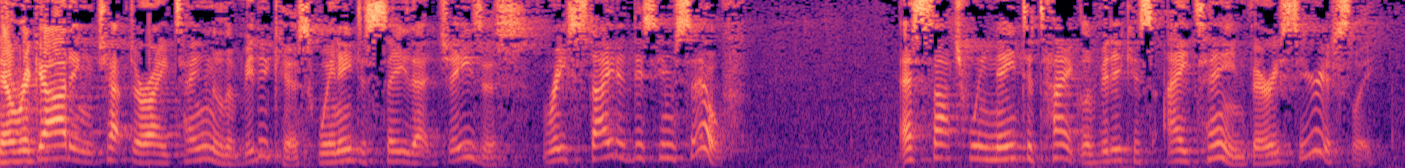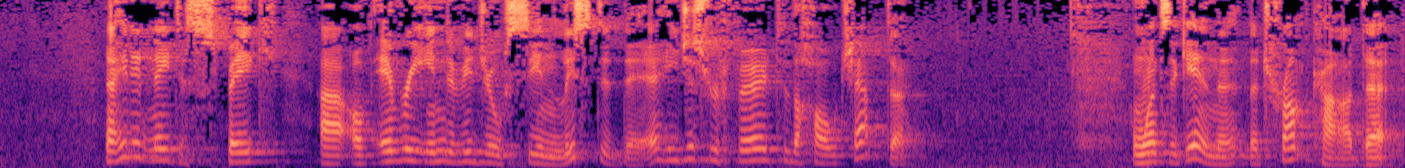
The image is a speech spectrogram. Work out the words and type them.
Now, regarding chapter 18 of Leviticus, we need to see that Jesus restated this himself. As such, we need to take Leviticus 18 very seriously. Now, he didn't need to speak uh, of every individual sin listed there, he just referred to the whole chapter. And once again, the, the trump card that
